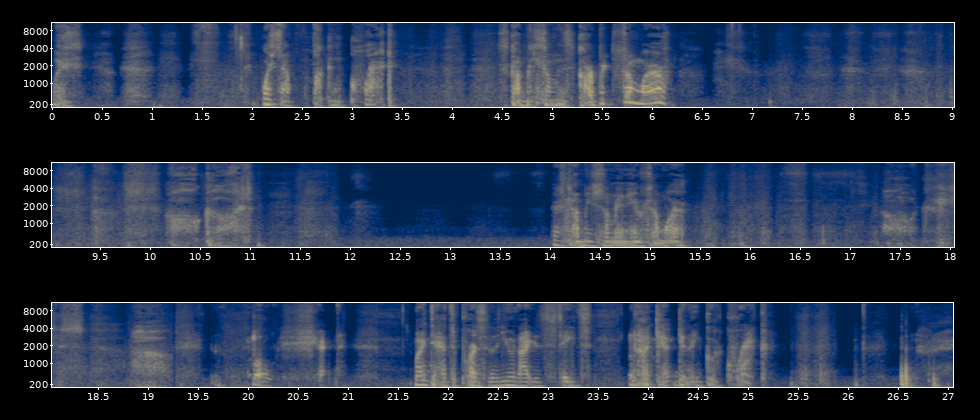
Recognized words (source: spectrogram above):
Where's where's that fucking crack? There's gotta be some in this carpet somewhere. Oh, God. There's gotta be some in here somewhere. Oh, Jesus. Oh shit. My dad's the president of the United States, and I can't get any good.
